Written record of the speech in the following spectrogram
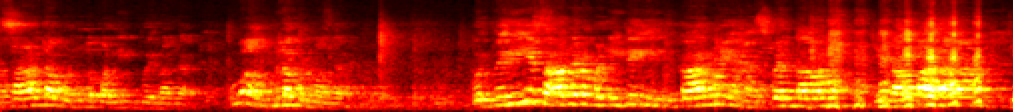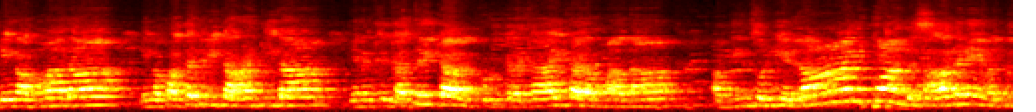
அசால்ட்டா பொண்ணுங்க பண்ணிட்டு போயிடுறாங்க. ரொம்ப ஹம்பிளா பண்ணுவாங்க. ஒரு பெரிய சாதனை பண்ணிட்டு இதுக்கு காரணம் என் ஹஸ்பண்ட் தான் எங்க அப்பா தான் எங்க அம்மா தான் எங்க பக்கத்து வீட்டு ஆண்டி தான் எனக்கு கத்திரிக்காய் கொடுக்குற காய்க்கார அம்மா தான் அப்படின்னு சொல்லி எல்லாருக்கும் அந்த சாதனையை வந்து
